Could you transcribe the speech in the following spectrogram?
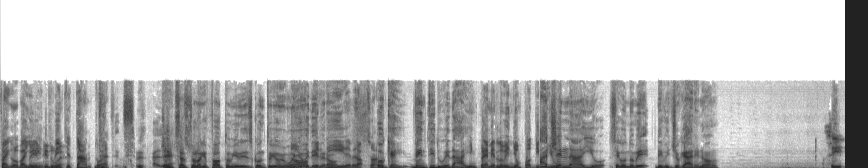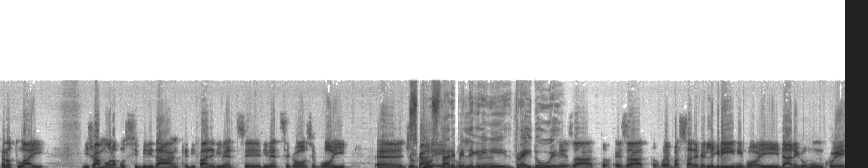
fai che lo paghi 20, 20 è tanto eh. cioè. il Sassuolo che fa 8 milioni di sconto io lo voglio no, vedere per però, dire, però insomma, ok 22 dai in Premier lo vendi un po' di a più a gennaio secondo me deve giocare no? sì però tu hai diciamo, la possibilità anche di fare diverse, diverse cose, puoi eh, giocare spostare con, Pellegrini eh, tra i due. Esatto, esatto, puoi abbassare Pellegrini, puoi dare comunque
